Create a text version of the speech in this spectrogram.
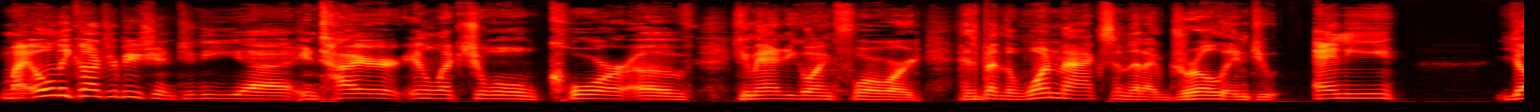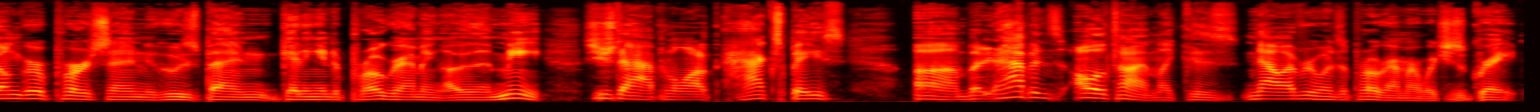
my only contribution to the uh, entire intellectual core of humanity going forward has been the one maxim that I've drilled into any younger person who's been getting into programming other than me. This used to happen a lot at the hack space, um, but it happens all the time. Like, cause now everyone's a programmer, which is great.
